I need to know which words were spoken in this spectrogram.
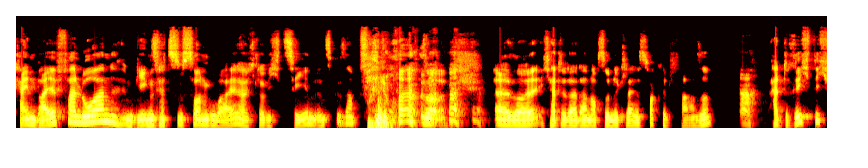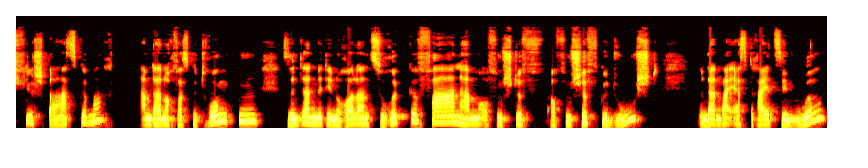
kein Ball verloren. Im Gegensatz zu Son Guai habe ich, glaube ich, zehn insgesamt verloren. Also, also ich hatte da dann auch so eine kleine Socket-Phase. Ah. Hat richtig viel Spaß gemacht. Haben da noch was getrunken, sind dann mit den Rollern zurückgefahren, haben auf dem Schiff, auf dem Schiff geduscht. Und dann war erst 13 Uhr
